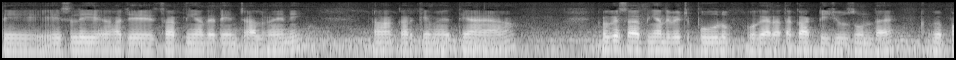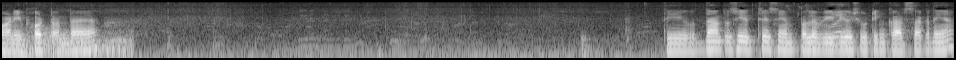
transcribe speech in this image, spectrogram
ਤੇ ਇਸ ਲਈ ਹਜੇ ਸਰਦੀਆਂ ਦੇ ਦਿਨ ਚੱਲ ਰਹੇ ਨੇ। ਤਾਂ ਕਰਕੇ ਮੈਂ ਇੱਥੇ ਆਇਆ ਹਾਂ। ਕਿਉਂਕਿ ਸਰਦੀਆਂ ਦੇ ਵਿੱਚ ਪੂਲ ਵਗੈਰਾ ਤਾਂ ਘੱਟ ਹੀ ਯੂਜ਼ ਹੁੰਦਾ ਹੈ, ਕਿਉਂਕਿ ਪਾਣੀ ਬਹੁਤ ਠੰਡਾ ਹੈ। ਤੇ ਉਦਾਂ ਤੁਸੀਂ ਇੱਥੇ ਸਿੰਪਲ ਵੀਡੀਓ ਸ਼ੂਟਿੰਗ ਕਰ ਸਕਦੇ ਆ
